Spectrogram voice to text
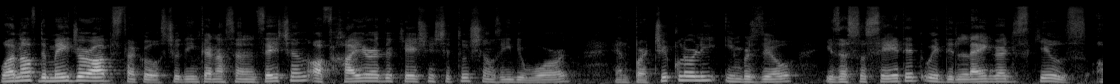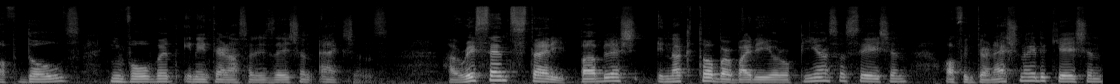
One of the major obstacles to the internationalization of higher education institutions in the world, and particularly in Brazil, is associated with the language skills of those involved in internationalization actions. A recent study published in October by the European Association of International Education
